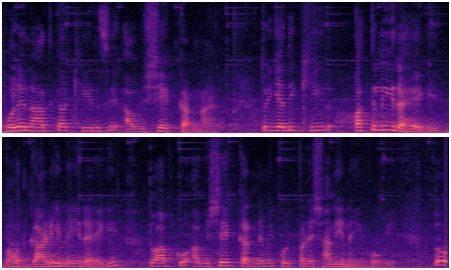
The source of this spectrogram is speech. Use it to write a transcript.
भोलेनाथ का खीर से अभिषेक करना है। तो यदि खीर पतली रहेगी, बहुत गाढ़ी नहीं रहेगी तो आपको अभिषेक करने में कोई परेशानी नहीं होगी। तो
